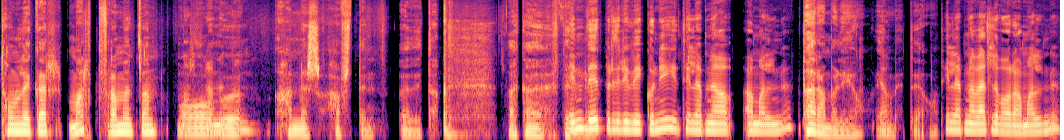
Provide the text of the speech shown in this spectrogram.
tónleikar, margt framöndan og. Hannes Hafstinn auðvitað. Hinn viðbyrður í vikunni í tilefna af amalinu. Það er amali, já. já. já. Af 11 ára amalinu.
